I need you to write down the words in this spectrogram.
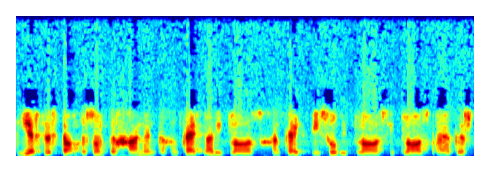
die eerste stap is om te gaan en te gaan kyk na die plaas, gaan kyk wie sou die plaas, die plaaswerkers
